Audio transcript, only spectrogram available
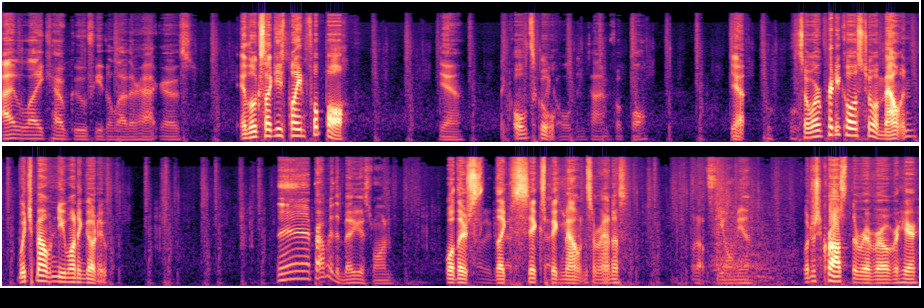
I like how goofy the leather hat goes. It looks like he's playing football, Yeah. like old school. Like olden time football. Yeah. So we're pretty close to a mountain. Which mountain do you want to go to? Eh, probably the biggest one. Well, there's Probably like best- six best big mountains around us. What up, Phiomia? We'll just cross the river over here.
